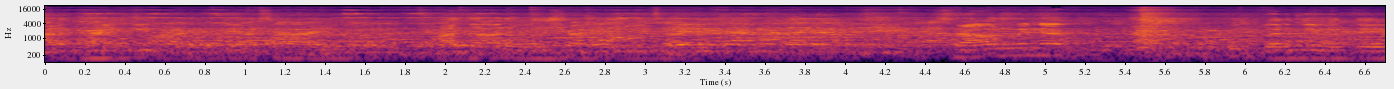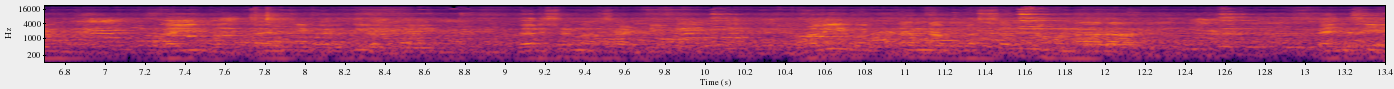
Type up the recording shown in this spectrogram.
अर्धांगी पार्वती असा आहे हजारो वर्षापूर्वीचा आहे. श्रावण महिन्यात खूप गर्दी होते भावी भक्तांची गर्दी होते दर्शनासाठी. भावी भक्तांना प्रसन्न होणारा त्यांचे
